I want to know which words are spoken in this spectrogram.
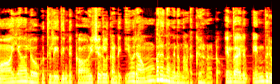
മായാ ലോകത്തിൽ ഇതിന്റെ കാഴ്ചകൾ കണ്ട് ഇവർ അമ്പരം അങ്ങനെ നടക്കുകയാണ് കേട്ടോ. എന്തായാലും എന്തൊരു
